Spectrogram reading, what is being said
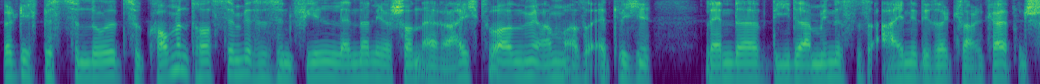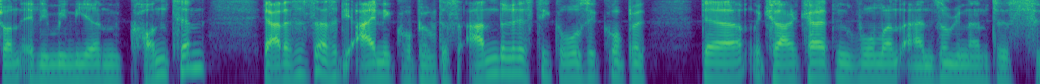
wirklich bis zu Null zu kommen. Trotzdem ist es in vielen Ländern ja schon erreicht worden. Wir haben also etliche Länder, die da mindestens eine dieser Krankheiten schon eliminieren konnten. Ja, das ist also die eine Gruppe. Das andere ist die große Gruppe der Krankheiten, wo man ein sogenanntes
